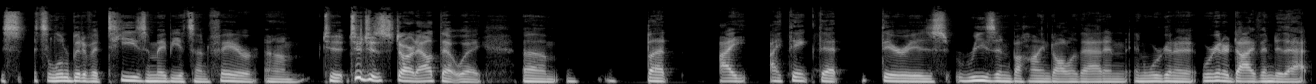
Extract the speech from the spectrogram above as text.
it's, it's a little bit of a tease, and maybe it's unfair um, to to just start out that way. Um, but I I think that there is reason behind all of that, and and we're gonna we're gonna dive into that.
